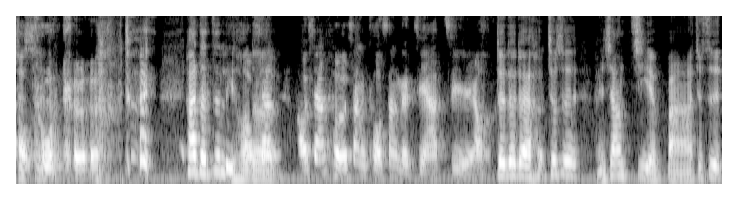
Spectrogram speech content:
就是、好多颗，对，它的这里头的好像，好像和尚头上的家戒哦。对对对，就是很像戒疤，就是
